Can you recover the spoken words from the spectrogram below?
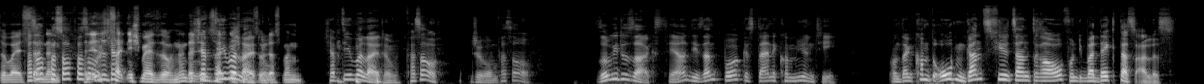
So weißt Pass auf, dann, pass auf, pass dann auf, ist ich es hab- halt nicht mehr so. Ne? Dann ich hab ist es die halt nicht mehr so, Überleitung. dass man Ich habe die Überleitung. Pass auf, Jerome, pass auf. So wie du sagst, ja, die Sandburg ist deine Community. Und dann kommt oben ganz viel Sand drauf und überdeckt das alles.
